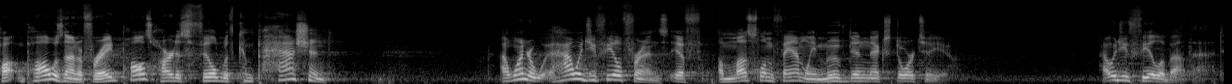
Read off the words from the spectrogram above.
Paul, Paul was not afraid. Paul's heart is filled with compassion. I wonder, how would you feel, friends, if a Muslim family moved in next door to you? How would you feel about that?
